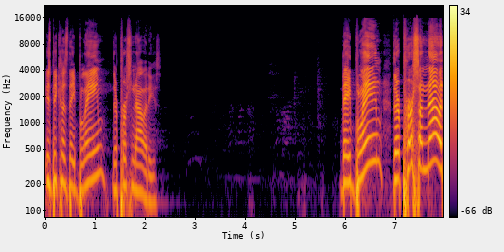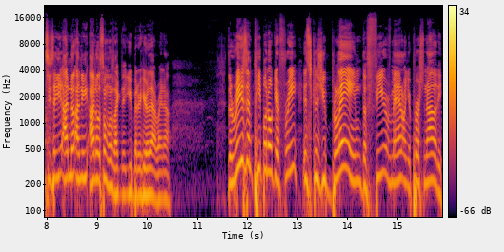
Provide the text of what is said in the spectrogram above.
Is because they blame their personalities. They blame their personalities. I know, I, need, I know someone's like, you better hear that right now. The reason people don't get free is because you blame the fear of man on your personality.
